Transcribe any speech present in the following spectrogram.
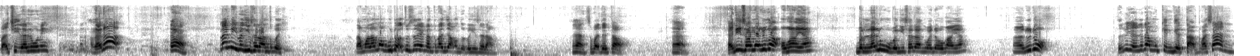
Pak cik lalu ni. Tak ada. Eh, Nabi bagi salam terus. Lama-lama budak tu sendiri akan terajak untuk bagi salam kan? Sebab dia tahu. Kan? Jadi sama juga orang yang berlalu bagi salam kepada orang yang uh, duduk. Tapi kadang-kadang mungkin dia tak perasan.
